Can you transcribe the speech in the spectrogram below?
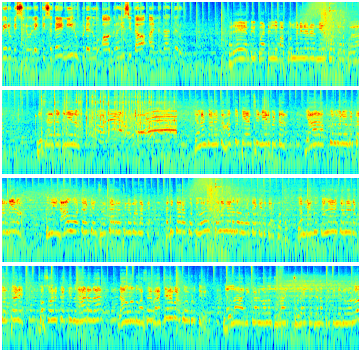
ಬಿರುಬಿಸಿಲು ಲೆಕ್ಕಿಸದೆ ನೀರು ಬಿಡಲು ಆಗ್ರಹಿಸಿದ ಅನ್ನದಾತರು. ಅರೇ ಎಂ ಬಿ ಪಾಟೀಲ್, ನಿಮ್ಮ ಅಪ್ಪನ ಮನೆಗಾರ ನೀರು ಕೊಡ್ತಾರಪ್ಪ ನಿಸರ್ಗದ ನೀರು. ತೆಲಂಗಾಣಕ್ಕೆ ಹತ್ತು ಟಿ ಎಂ ಸಿ ನೀರು ಬಿಟ್ಟಾರ. ಯಾರ ಅಪ್ಪನ ಮನೆ ಬಿಟ್ಟಾರ ನೀರು. ಇಲ್ಲಿ ನಾವು ಓಟ್ ಹಾಕಿ ಸರ್ಕಾರ ರಚನೆ ಮಾಡ್ಲಕ್ಕ ಅಧಿಕಾರ ಕೊಟ್ಟಿವ? ತೆಲಂಗಾಣದವ್ರು ಓಟ್ ಹಾಕಿ ಅಧಿಕಾರ ಕೊಟ್ಟ ನಮ್ದು ಹೆಂಗು ಕಲ್ಯಾಣ ಕರ್ನಾಟಕ ಅಂತೇಳಿ ಬಸವಣ್ಣ ಕಟ್ಟಿದ ನಾಡದ ನಾವು ಒಂದು ಹೊಸ ರಾಜ್ಯನೇ ಮಾಡ್ಕೊಂಡ್ಬಿಡ್ತೀವಿ. ಎಲ್ಲಾ ಅಧಿಕಾರಿಗಳು, ಜುಲೈ ಚುನಾಯಿತ ಜನಪ್ರತಿನಿಧಿಗಳು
